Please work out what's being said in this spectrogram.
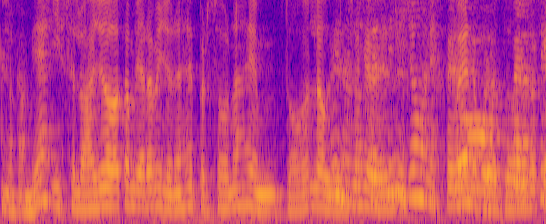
Lo cambié. Y se los ha ayudado a cambiar a millones de personas en toda la audiencia bueno, no sé si millones, pero, pero, sí,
